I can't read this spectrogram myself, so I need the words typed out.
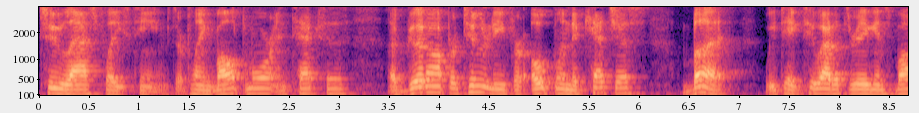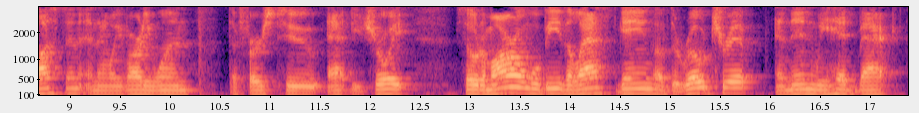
two last place teams. They're playing Baltimore and Texas. A good opportunity for Oakland to catch us, but we take two out of three against Boston, and now we've already won the first two at Detroit. So tomorrow will be the last game of the road trip, and then we head back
